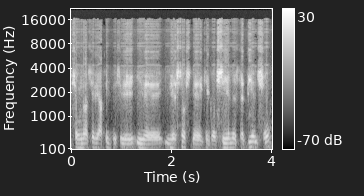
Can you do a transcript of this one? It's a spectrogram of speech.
son una serie de aceites y, de, y estos que, consiguen este pienso,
